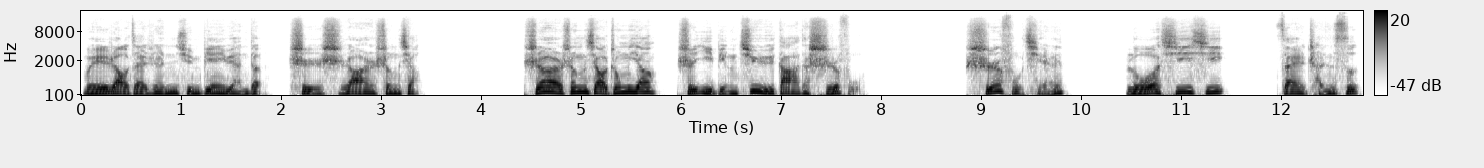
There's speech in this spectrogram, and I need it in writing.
围绕在人群边缘的是十二生肖。十二生肖中央是一柄巨大的石斧，石斧前，罗西西在沉思。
